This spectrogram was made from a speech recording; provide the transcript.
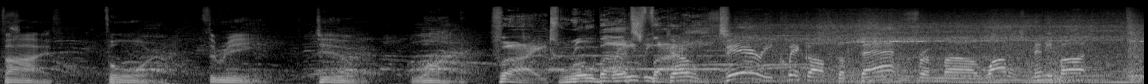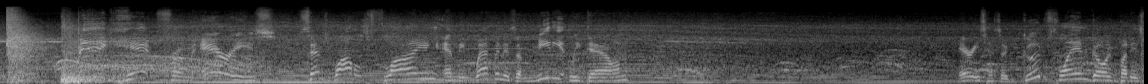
Five, four, three, two, one. Fight, Away robots, we fight. go. Very quick off the bat from uh, Waddle's Minibot. Big hit from Ares. Sends Waddles flying, and the weapon is immediately down. Ares has a good flame going, but is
